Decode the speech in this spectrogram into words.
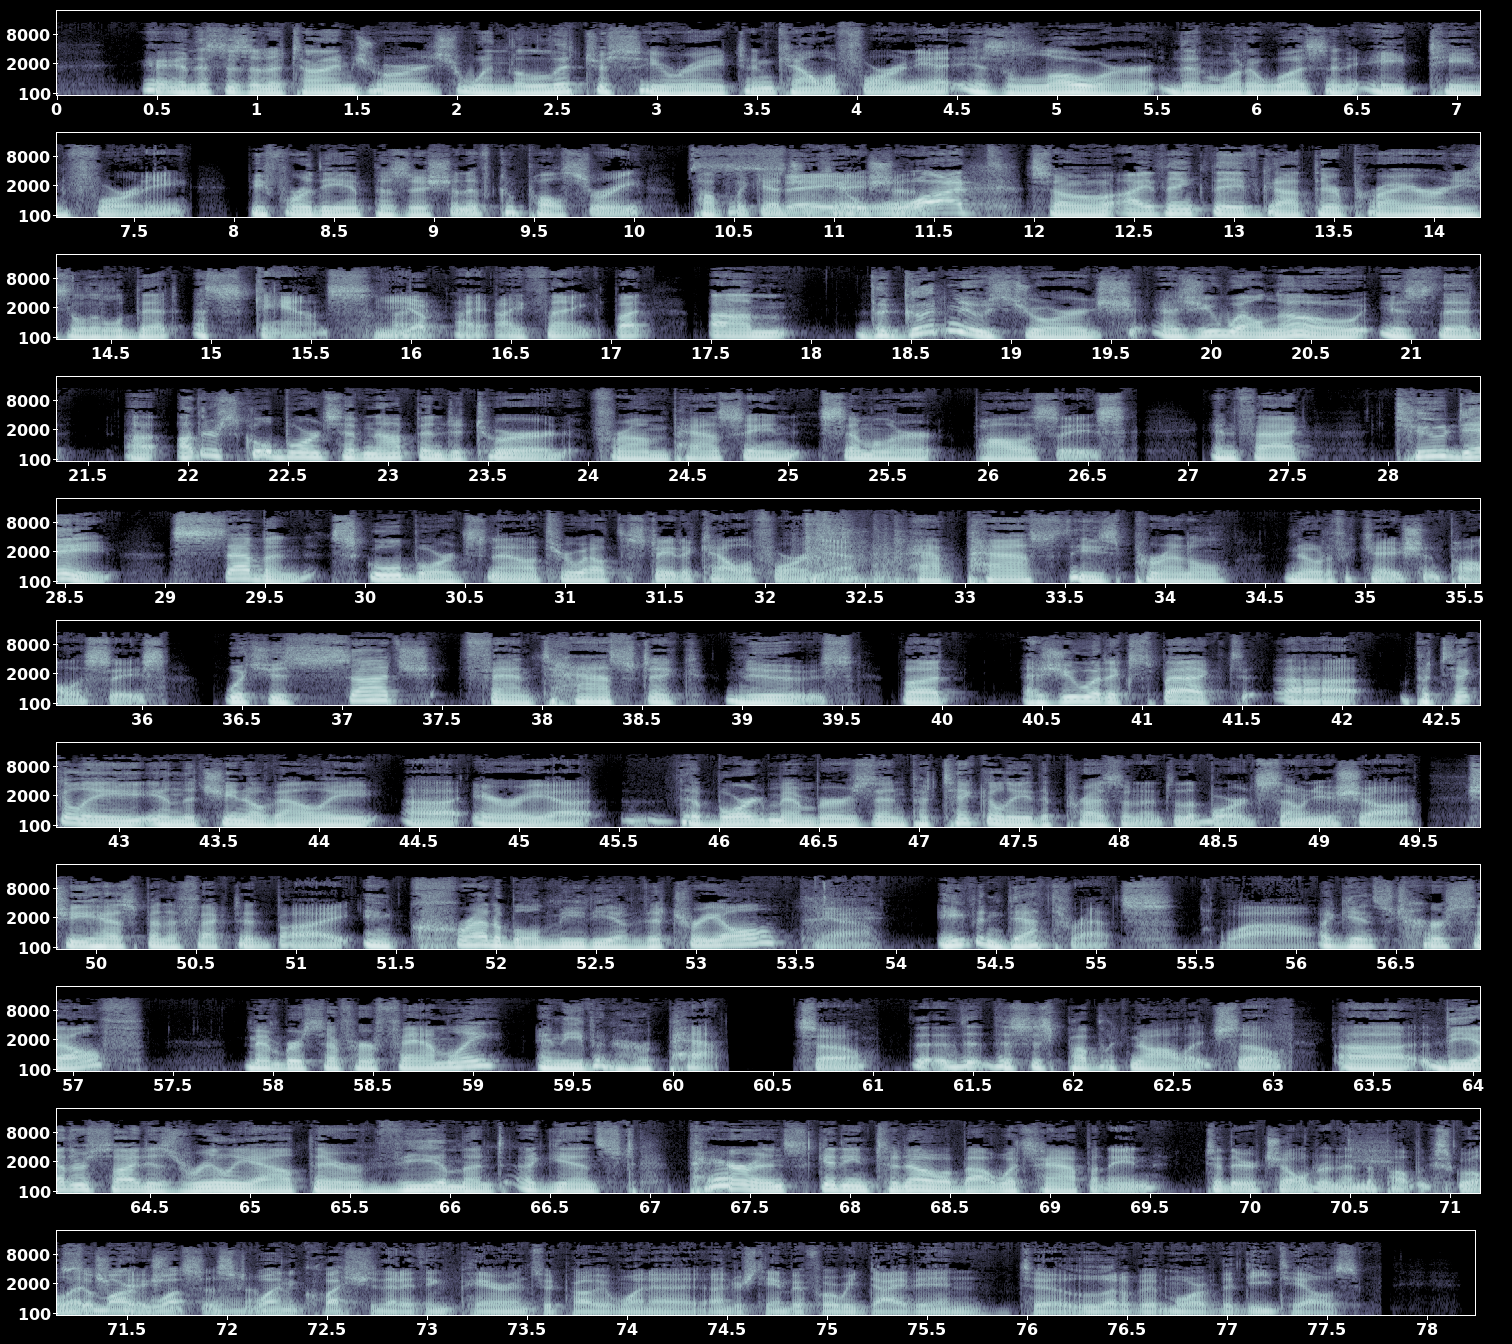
And this is at a time, George, when the literacy rate in California is lower than what it was in 1840 before the imposition of compulsory public Say education. What? So I think they've got their priorities a little bit askance. Yep. I, I, I think. But um, the good news, George, as you well know, is that uh, other school boards have not been deterred from passing similar policies. In fact, to date, seven school boards now throughout the state of California have passed these parental notification policies, which is such fantastic news. But as you would expect, uh, particularly in the Chino Valley uh, area, the board members and particularly the president of the board, Sonia Shaw, she has been affected by incredible media vitriol, Yeah. even death threats Wow. against herself, members of her family, and even her pet. So th- th- this is public knowledge. So uh, the other side is really out there vehement against parents getting to know about what's happening to their children in the public school So, education Mark, one, system. one question that I think parents would probably want to understand before we dive in to a little bit more of the details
